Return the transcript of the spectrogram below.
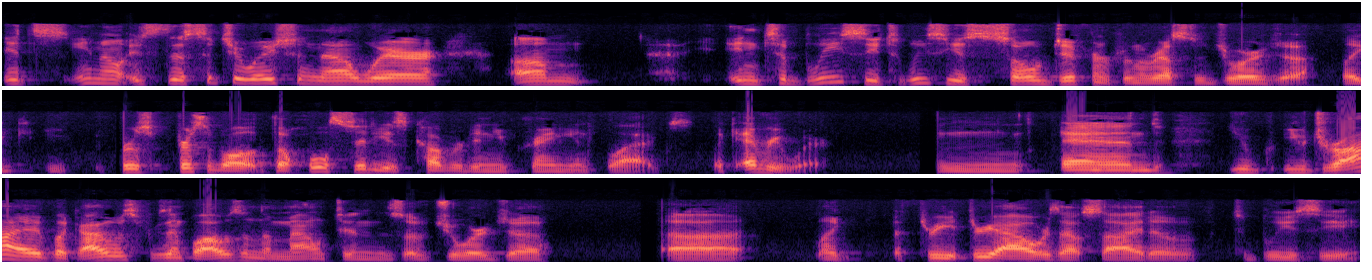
it's you know it's the situation now where um, in Tbilisi, Tbilisi is so different from the rest of Georgia. Like First, first of all, the whole city is covered in Ukrainian flags, like everywhere. Mm, and you you drive like I was, for example, I was in the mountains of Georgia, uh, like three three hours outside of Tbilisi,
